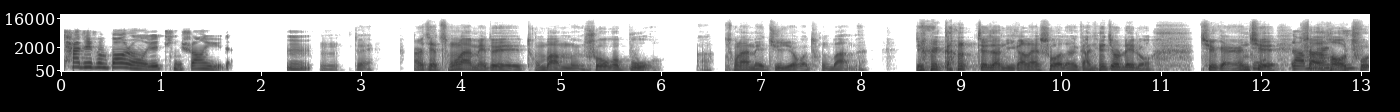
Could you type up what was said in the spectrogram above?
他这份包容，我觉得挺双鱼的。嗯，嗯，对，而且从来没对同伴们说过不啊，从来没拒绝过同伴们。就是刚，就像你刚才说的，感觉就是那种去给人去善后处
